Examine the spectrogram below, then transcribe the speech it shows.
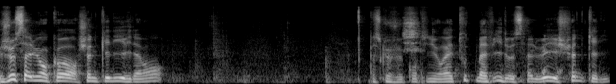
je salue encore Sean Kelly évidemment, parce que je continuerai toute ma vie de saluer Sean Kelly,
